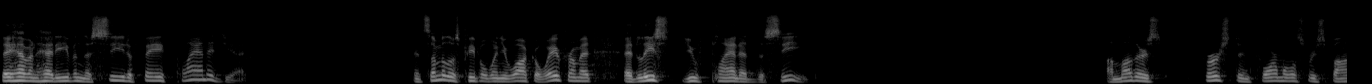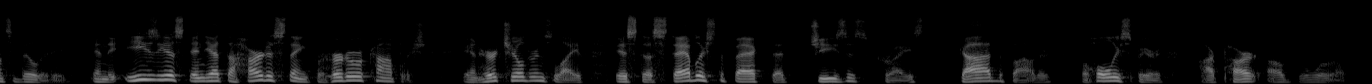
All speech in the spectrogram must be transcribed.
They haven't had even the seed of faith planted yet. And some of those people, when you walk away from it, at least you've planted the seed a mother's first and foremost responsibility and the easiest and yet the hardest thing for her to accomplish in her children's life is to establish the fact that Jesus Christ, God the Father, the Holy Spirit are part of the world.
